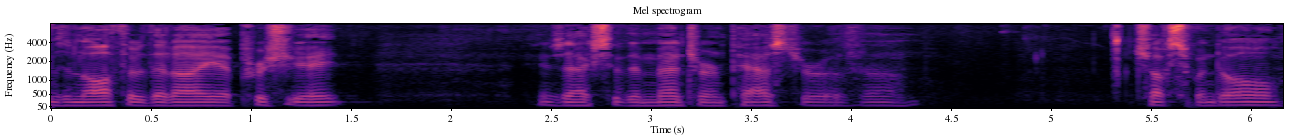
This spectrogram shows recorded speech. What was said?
is an author that I appreciate. He's actually the mentor and pastor of uh, Chuck Swindoll.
